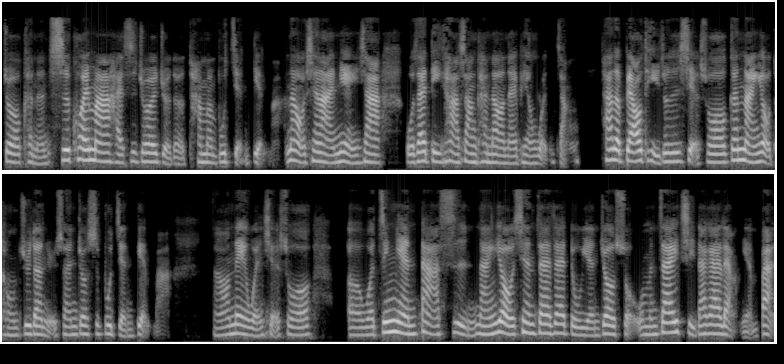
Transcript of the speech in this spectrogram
就可能吃亏吗？还是就会觉得他们不检点嘛？那我先来念一下我在 D 卡。上看到的那篇文章，它的标题就是写说跟男友同居的女生就是不检点吧。然后内文写说，呃，我今年大四，男友现在在读研究所，我们在一起大概两年半。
